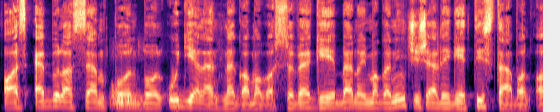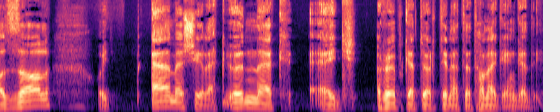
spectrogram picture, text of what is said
az ebből a szempontból úgy jelent meg a maga szövegében, hogy maga nincs is eléggé tisztában azzal, hogy elmesélek önnek egy röpke történetet, ha megengedi.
